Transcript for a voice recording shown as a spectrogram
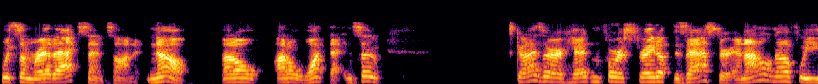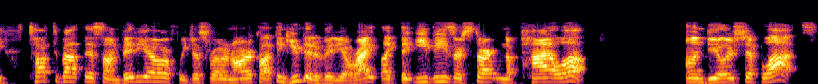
with some red accents on it. No, I don't I don't want that. And so guys are heading for a straight up disaster. And I don't know if we talked about this on video or if we just wrote an article. I think you did a video, right? Like the EVs are starting to pile up on dealership lots.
